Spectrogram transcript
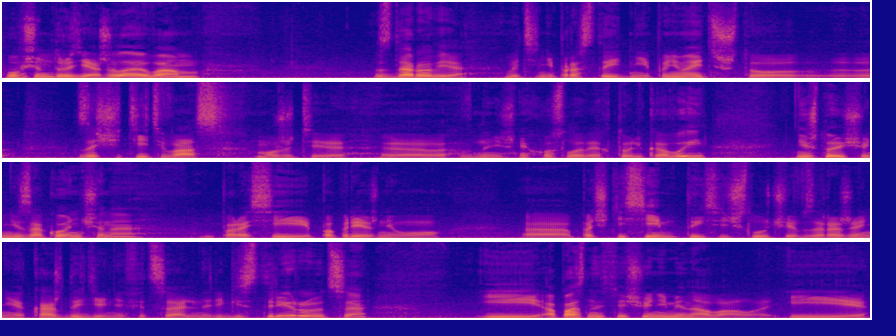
В общем, друзья, желаю вам здоровья в эти непростые дни. Понимаете, что э, защитить вас можете э, в нынешних условиях только вы. Ничто еще не закончено. По России по-прежнему э, почти 7 тысяч случаев заражения каждый день официально регистрируются. И опасность еще не миновала. И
